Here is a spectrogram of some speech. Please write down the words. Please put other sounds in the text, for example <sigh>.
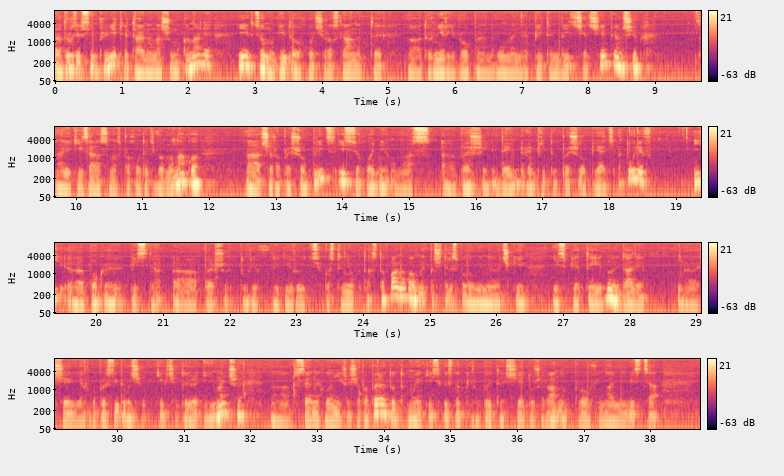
Е, Друзі, всім привіт! Вітаю на нашому каналі. І в цьому відео хочу розглянути е, турнір European Women Rapid and Chess Championship, е, який зараз у нас проходить в Монако. Вчора пройшов Бліц, і сьогодні у нас перший день репіту. Пройшло 5 турів. І поки після перших турів лідірують Костенюк та Стефанова, у них по 4,5 очки із 5. Ну і далі ще є група прислідувачів, яких 4 і менше. Все найголовніше, що попереду, тому якісь висновки робити ще дуже рано про фінальні місця.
